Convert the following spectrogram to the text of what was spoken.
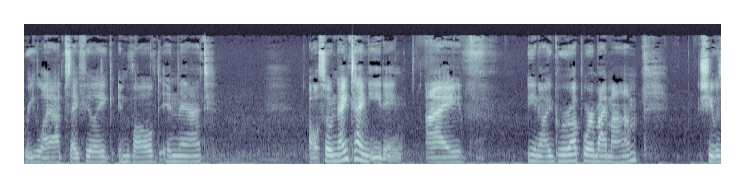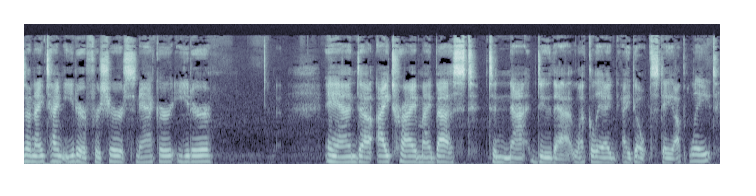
relapse. I feel like involved in that. Also, nighttime eating. I've, you know, I grew up where my mom, she was a nighttime eater for sure, snacker, eater, and uh, I try my best to not do that. Luckily, I, I don't stay up late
